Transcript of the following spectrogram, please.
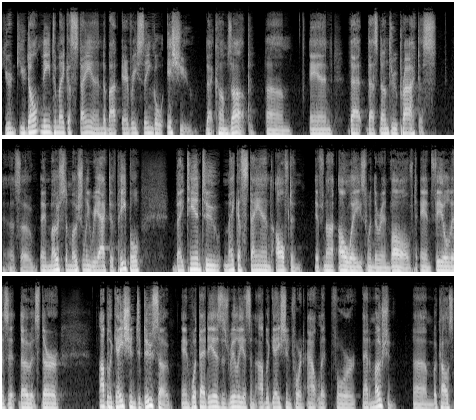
you you don't need to make a stand about every single issue that comes up, um, and that that's done through practice. Uh, so, and most emotionally reactive people, they tend to make a stand often, if not always, when they're involved, and feel as though it's their obligation to do so. And what that is is really it's an obligation for an outlet for that emotion, um, because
